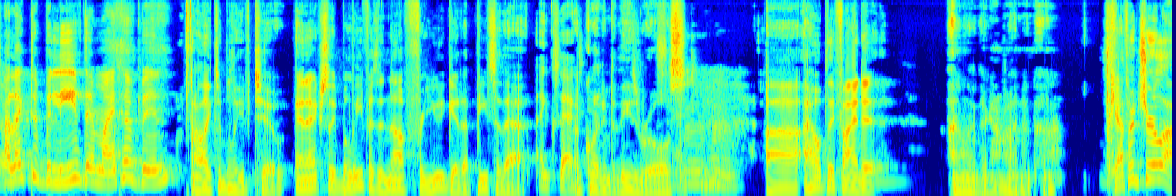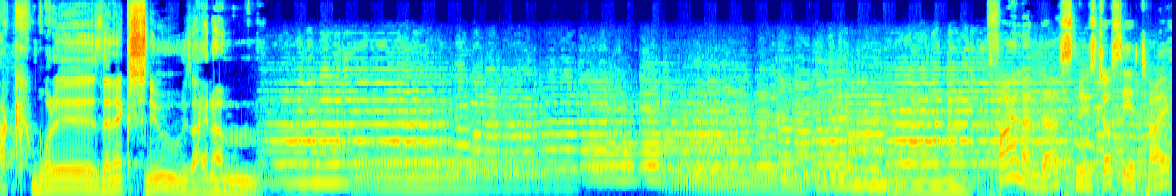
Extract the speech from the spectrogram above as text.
I like to believe there might have been. I like to believe too. And actually belief is enough for you to get a piece of that. Exactly. according to these rules. Uh, I hope they find it. I don't think they're going to find it though. Catherine Sherlock, what is the next snooze item? Firelander, snooze dossier type,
